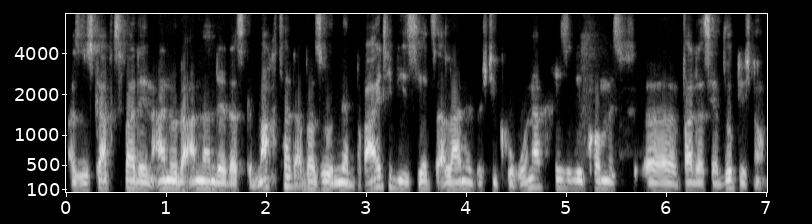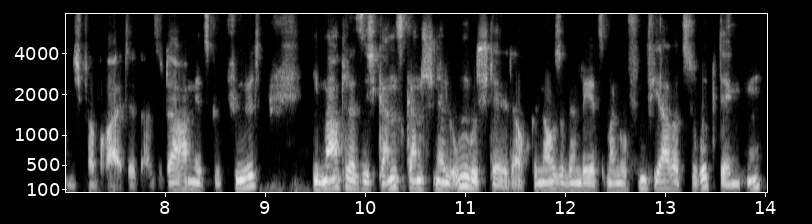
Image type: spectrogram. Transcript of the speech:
Also es gab zwar den einen oder anderen, der das gemacht hat, aber so in der Breite, wie es jetzt alleine durch die Corona-Krise gekommen ist, äh, war das ja wirklich noch nicht verbreitet. Also da haben jetzt gefühlt die Makler sich ganz, ganz schnell umgestellt. Auch genauso, wenn wir jetzt mal nur fünf Jahre zurückdenken.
